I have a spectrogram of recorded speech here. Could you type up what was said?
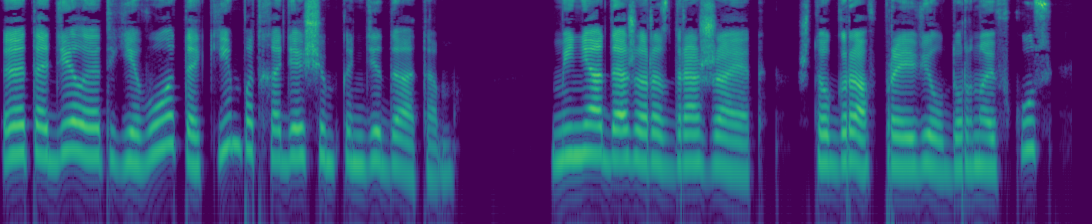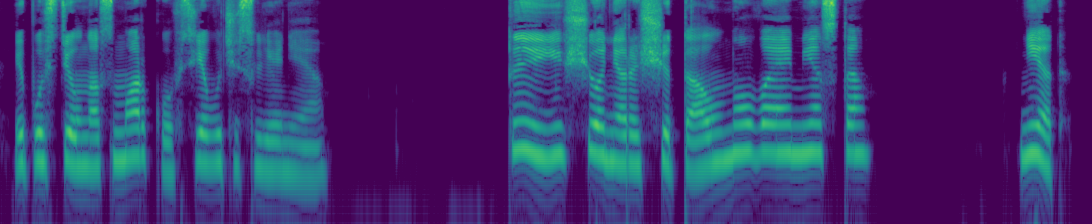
Это делает его таким подходящим кандидатом. Меня даже раздражает, что граф проявил дурной вкус и пустил на смарку все вычисления. Ты еще не рассчитал новое место? Нет,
